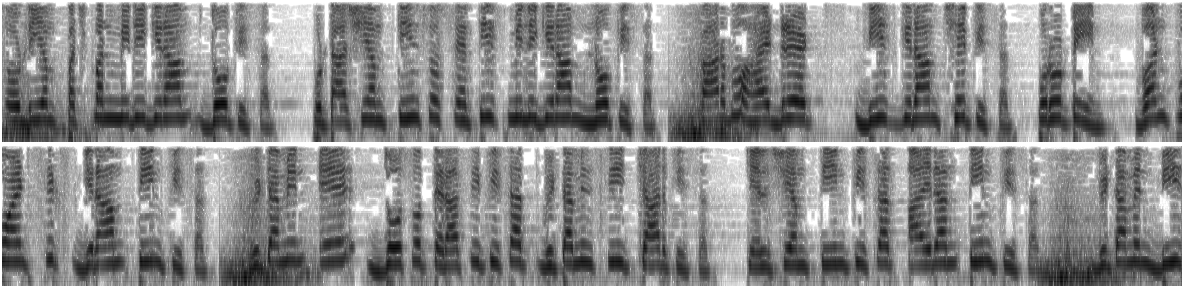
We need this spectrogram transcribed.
سوڈیم پچپن ملی گرام دو فیصد، پوٹاشیم تین سو سینتیس ملی گرام نو فیصد، کاربوہائیڈریٹ بیس گرام چھ فیصد، protein one point six gram تین فیصد، وٹامن اے دو سو تراسی فیصد، وٹامن سی چار فیصد، کیلشیم تین فیصد، آئرن تین فیصد، وٹامن بی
